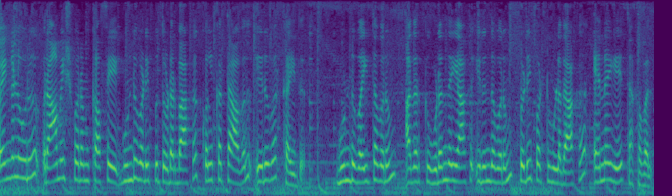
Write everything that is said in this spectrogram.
பெங்களூரு ராமேஸ்வரம் கஃபே குண்டுவெடிப்பு தொடர்பாக கொல்கத்தாவில் இருவர் கைது. குண்டு வைத்தவரும் அதற்கு உடந்தையாக இருந்தவரும் பிடிபட்டுள்ளதாக என்ஐஏ தகவல்.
